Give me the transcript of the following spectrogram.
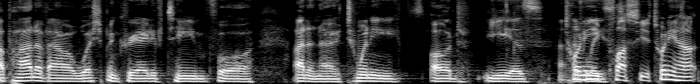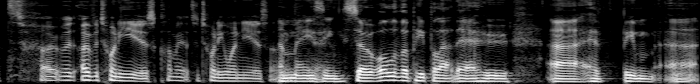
a part of our worship and creative team for, I don't know, 20 odd years. uh, at Twenty least. plus years, twenty ha- t- over, over twenty years, coming up to twenty-one years. I think. Amazing. So, all of the people out there who uh, have been uh,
